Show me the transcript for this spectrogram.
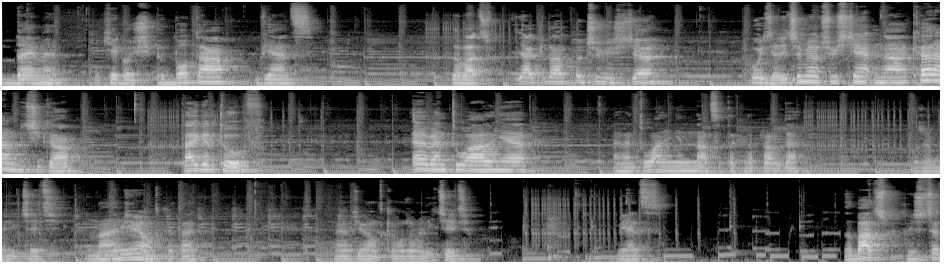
Dajemy jakiegoś bota, więc zobacz, jak nam oczywiście pójdzie. Liczymy oczywiście na Karambicika, Tiger Tooth, ewentualnie, ewentualnie na co tak naprawdę możemy liczyć? Na M9, tak? Na M9 możemy liczyć. Więc zobaczmy. Jeszcze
